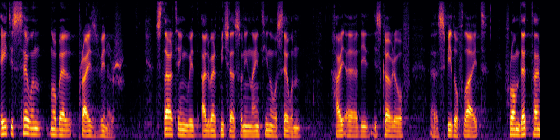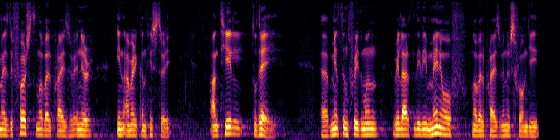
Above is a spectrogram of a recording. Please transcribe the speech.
87 Nobel Prize winners, starting with Albert Michelson in 1907, high, uh, the discovery of uh, speed of light, from that time as the first Nobel Prize winner in American history, until today. Uh, Milton Friedman, Willard Libby, many of Nobel Prize winners from the,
